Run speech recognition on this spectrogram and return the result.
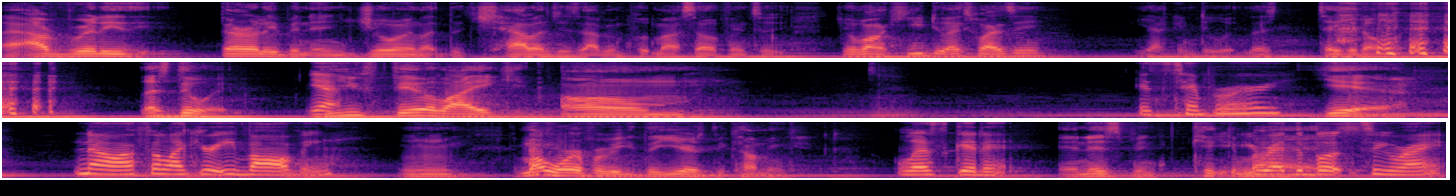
Like, I've really thoroughly been enjoying like the challenges I've been putting myself into. Jovan, can you do X, Y, Z? Yeah, I can do it. Let's take it on. Let's do it. Yeah. Do you feel like um It's temporary? Yeah. No, I feel like you're evolving. Mm-hmm. My word for the year is becoming, Let's get it. and it's been kicking You read the book too, right?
